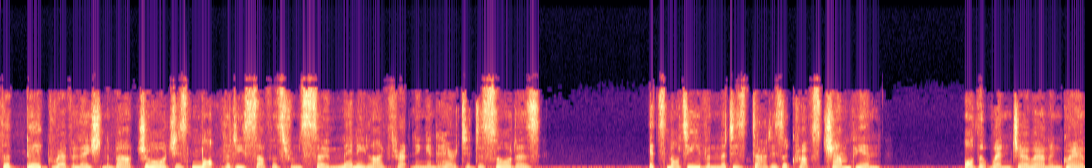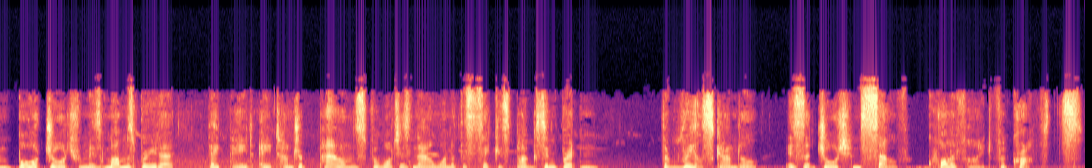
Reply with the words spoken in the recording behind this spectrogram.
The big revelation about George is not that he suffers from so many life-threatening inherited disorders. It's not even that his dad is a Crufts champion, or that when Joanne and Graham bought George from his mum's breeder, they paid £800 for what is now one of the sickest pugs in Britain. The real scandal is that George himself qualified for Crufts.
